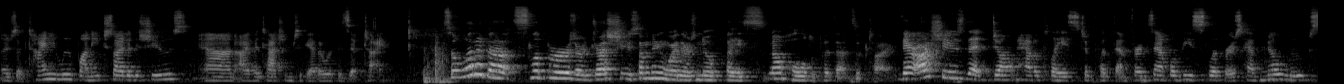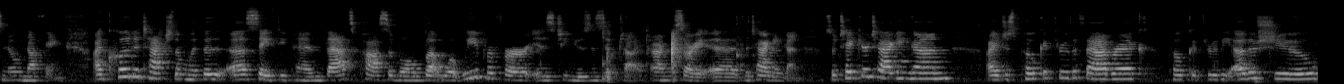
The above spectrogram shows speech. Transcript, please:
there's a tiny loop on each side of the shoes, and I've attached them together with a zip tie. So, what about slippers or dress shoes, something where there's no place, no hole to put that zip tie? There are shoes that don't have a place to put them. For example, these slippers have no loops, no nothing. I could attach them with a, a safety pin, that's possible, but what we prefer is to use a zip tie. I'm sorry, uh, the tagging gun. So take your tagging gun, I just poke it through the fabric, poke it through the other shoe,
